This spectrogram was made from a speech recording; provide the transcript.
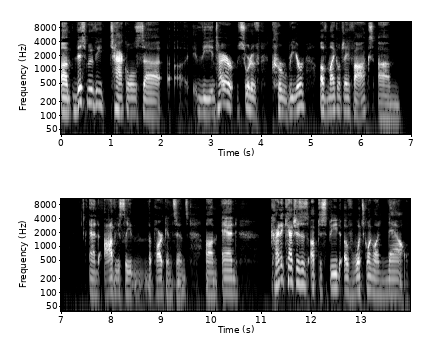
um, this movie tackles uh, the entire sort of career of Michael J. Fox. Um, and obviously the Parkinson's, um, and kind of catches us up to speed of what's going on now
